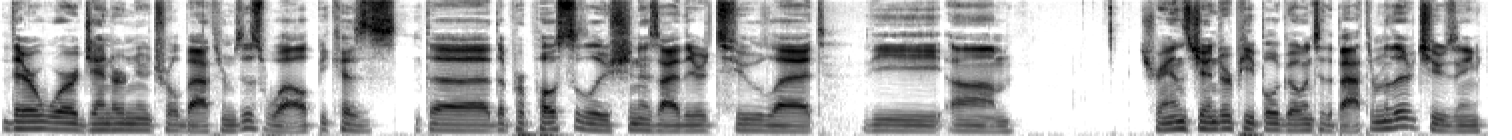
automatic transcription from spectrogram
there were gender neutral bathrooms as well, because the, the proposed solution is either to let the um, transgender people go into the bathroom of their choosing,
